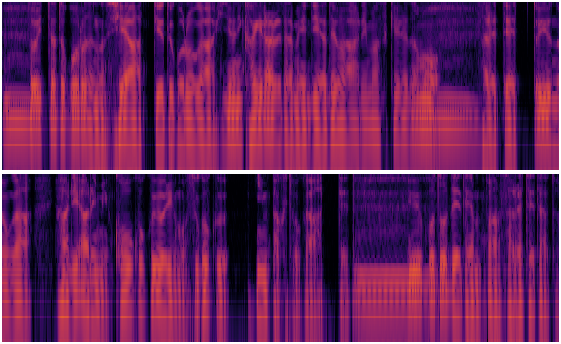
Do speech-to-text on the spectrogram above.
うん。そういったところでのシェアっていうところが非常に限られたメディアではありますけれども、うん。されてというのがやはりある意味広告よりもすごくインパクトがあってとうん。いうことで伝播されてたと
